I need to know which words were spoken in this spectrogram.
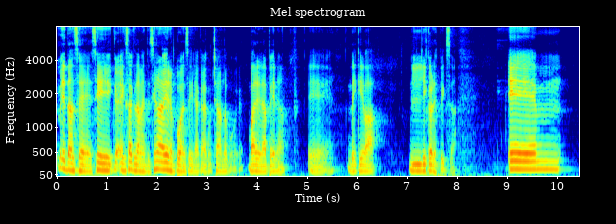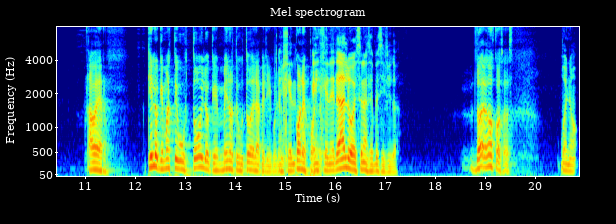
Métanse, sí, exactamente. Si no la vieron, pueden seguir acá escuchando porque vale la pena eh, de qué va Licores Pizza. Em, a ver, ¿qué es lo que más te gustó y lo que menos te gustó de la película? Con spoilers. ¿En general o escenas específicas? dos cosas. Bueno,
